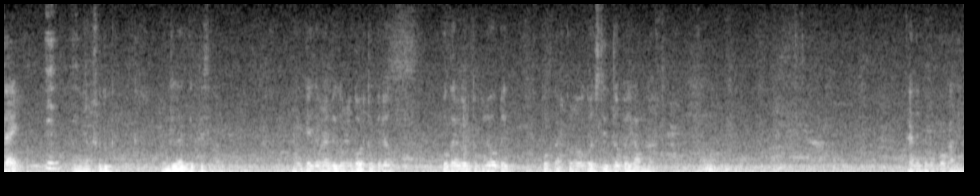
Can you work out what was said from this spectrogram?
তাই? আমি আর শুধু গ্লাস দেখতেছিলাম। এটাই আমরা বেগুনের গর্ত পেলেও পোকার গর্ত পেলেও পোকার কোনো অস্তিত্ব পেলাম না। এখানে কোনো পোকা নেই।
